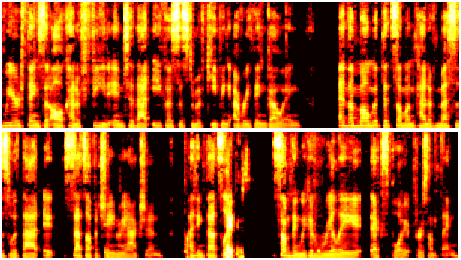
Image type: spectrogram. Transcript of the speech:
weird things that all kind of feed into that ecosystem of keeping everything going and the moment that someone kind of messes with that it sets off a chain reaction i think that's like something we could really exploit for something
